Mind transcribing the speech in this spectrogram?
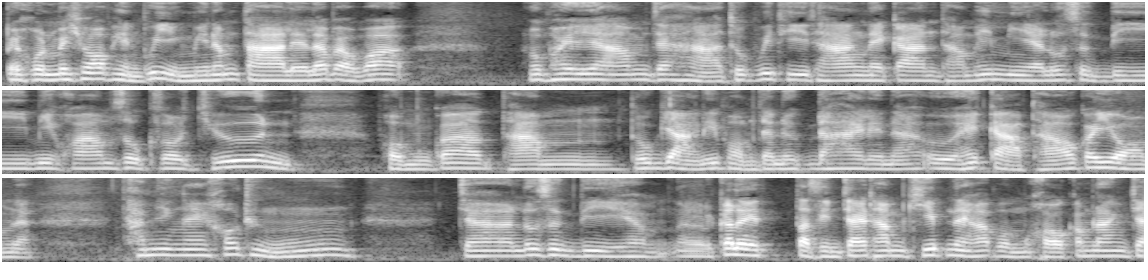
เป็นคนไม่ชอบเห็นผู้หญิงมีน้ำตาเลยแล้วแบบว่าเราพยายามจะหาทุกวิธีทางในการทำให้เมียรู้สึกดี มีความสุขสดชื่น ผมก็ทำทุกอย่างที่ผมจะนึกได้เลยนะเออให้กราบเท้าก็ยอมแหละทำยังไงเขาถึงจะรู้สึกดีครับออก็เลยตัดสินใจทำคลิปนะครับ ผมขอกำลังใจ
